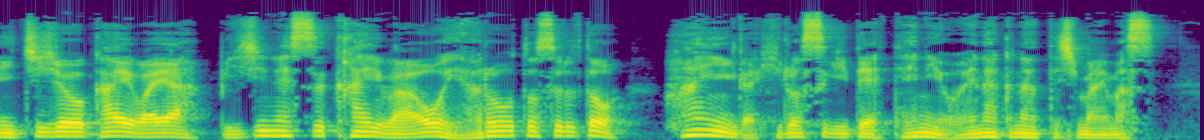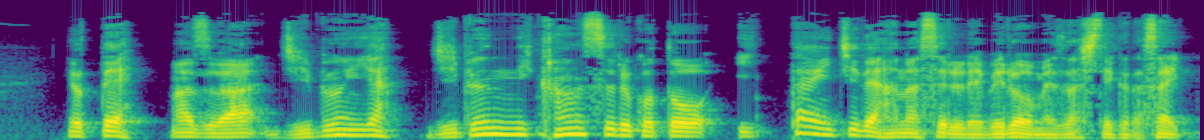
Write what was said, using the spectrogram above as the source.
日常会話やビジネス会話をやろうとすると範囲が広すぎて手に負えなくなってしまいます。よって、まずは自分や自分に関することを1対1で話せるレベルを目指してください。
